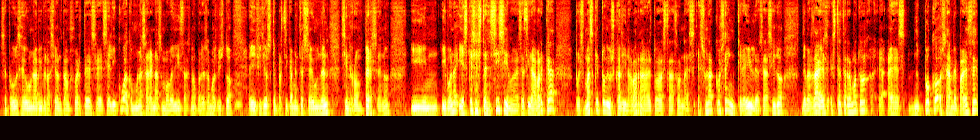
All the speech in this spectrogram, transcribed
se produce una vibración tan fuerte, se, se licúa como unas arenas movedizas, ¿no? Por eso hemos visto edificios que prácticamente se hunden sin romperse, ¿no? Y, y bueno, y es que es extensivo es decir, abarca pues más que todo Euskadi y Navarra, toda esta zona. Es, una cosa increíble, o sea, ha sido, de verdad, es, este terremoto eh, es poco, o sea, me parece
